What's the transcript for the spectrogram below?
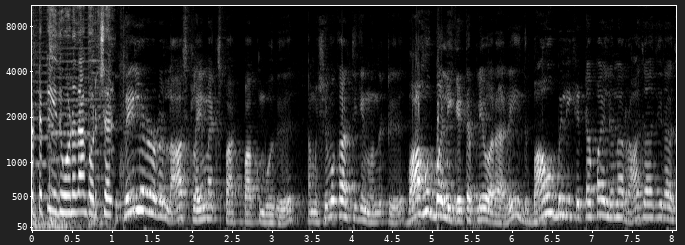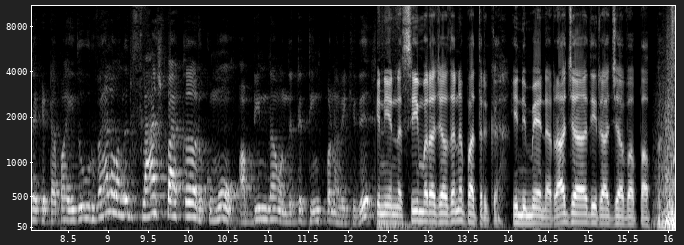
கொட்டுக்கு இது ஒண்ணுதான் குறைச்சல். ட்ரெய்லரோட லாஸ்ட் கிளைமேக்ஸ் பார்ட் பார்க்கும்போது நம்ம சிவகார்த்திகேயன் வந்துட்டு பாகுபலி கெட்டப்லேயே வராரு. இது பாகுபலி கெட்டப்பா இல்லைன்னா ராஜாதி ராஜா கெட்டப்பா? இது ஒரு வேலை வந்துட்டு ஃபிளாஷ்பேக்காக இருக்குமோ அப்படின்னு தான் வந்துட்டு திங்க் பண்ண வைக்குது. நீ என்ன சீமராஜாவை தானே பாத்திருக்க இனிமே என்ன ராஜாதி ராஜாவா பாப்ப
